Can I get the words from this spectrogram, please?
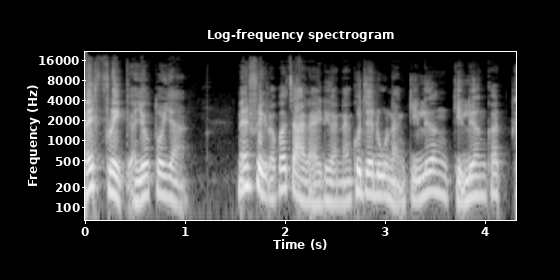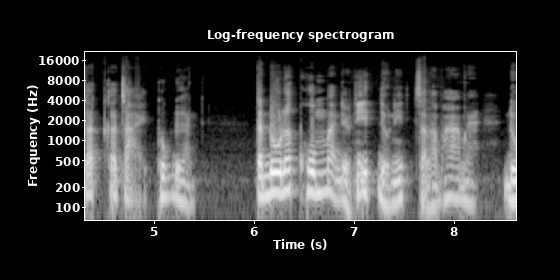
Netflix อะยกตัวอย่าง Netflix เราก็จ่ายรายเดือนนะ คุณจะดูหนังกี่เรื่องกี่เรื่องก็ก็ก็จ่ายทุกเดือน แต่ดูแล้วคุ้มอะเดี๋ยวนี้เดี๋ยวนี้สารภาพนะ ดู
